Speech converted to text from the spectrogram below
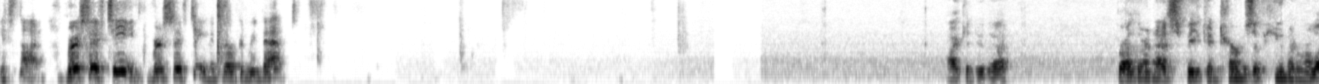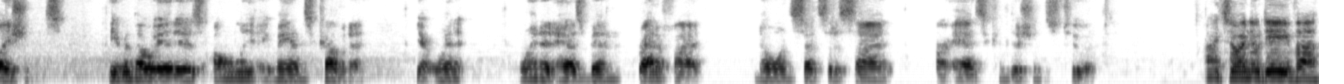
It's not. Verse 15. Verse 15. If you could read that. I can do that. Brethren, I speak in terms of human relations even though it is only a man's covenant, yet when it, when it has been ratified, no one sets it aside or adds conditions to it. All right, so I know Dave. Uh,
